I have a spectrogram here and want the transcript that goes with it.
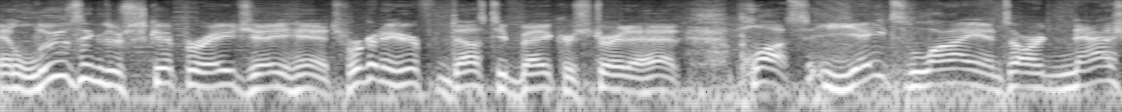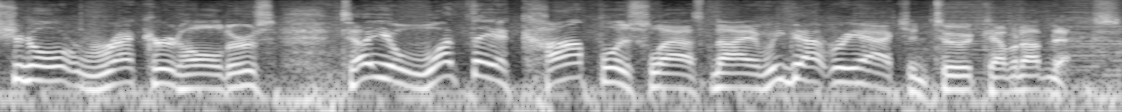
and losing their skipper AJ Hinch. We're going to hear from Dusty Baker straight ahead. Plus, Yates Lions are national record holders. Tell you what they accomplished last night, and we got reaction to it coming up next.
